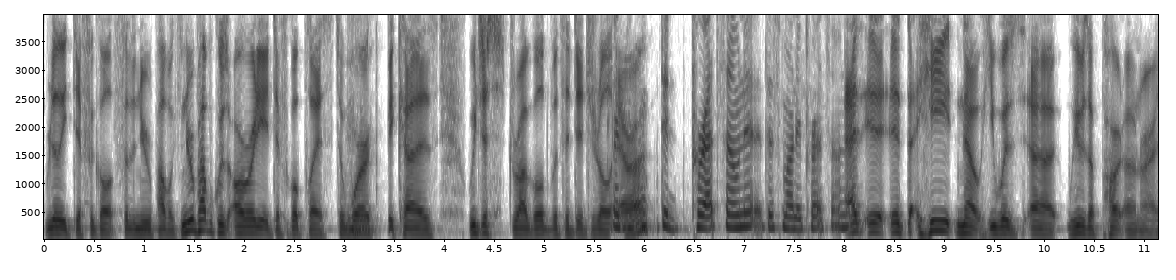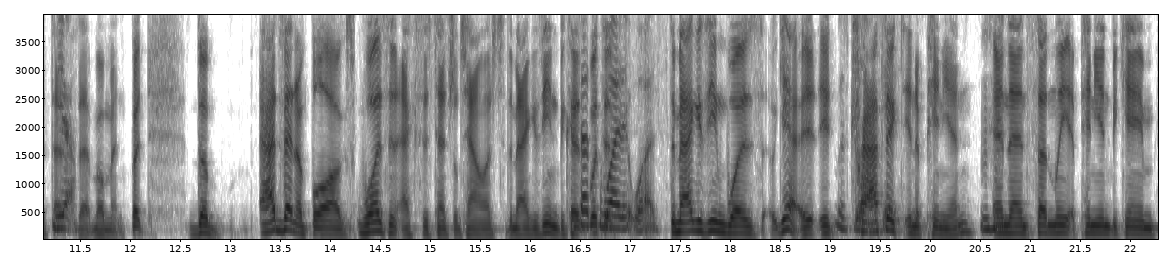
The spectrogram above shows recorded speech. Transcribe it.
really difficult for the New Republic. The New Republic was already a difficult place to work because we just struggled with the digital era. Did, did Peretz own it? Did Marty Peretz own it? At- it, it, he no, he was uh, he was a part owner at that Yeah. that moment. But the advent of blogs was an existential challenge to the magazine because That's the, what it was. The magazine was yeah, it, it was trafficked blogging. Mm-hmm. in opinion, and then suddenly opinion became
